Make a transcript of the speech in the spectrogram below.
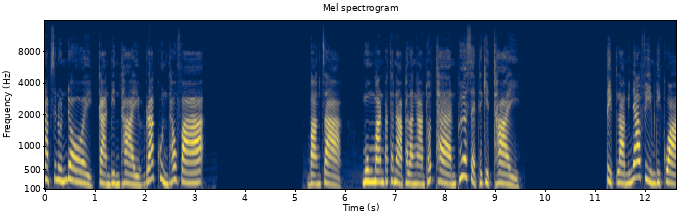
นับสนุนโดย การบินไทยรักคุณเท่าฟ้า บางจาก มุ่งมั่นพัฒนาพลังงานทดแทนเพื่อเศรษฐกิจไทย ติดลามิน่าฟิล์มดีกว่า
